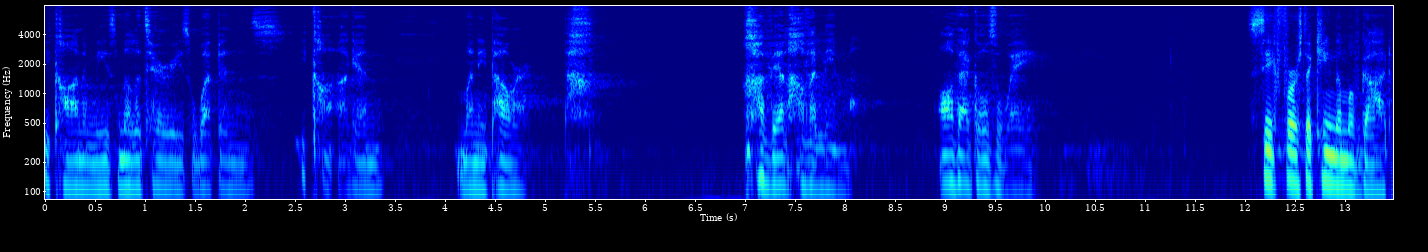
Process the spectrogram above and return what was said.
economies, militaries, weapons, econ- again, money, power. Ah. Havalim. All that goes away. Seek first the kingdom of God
